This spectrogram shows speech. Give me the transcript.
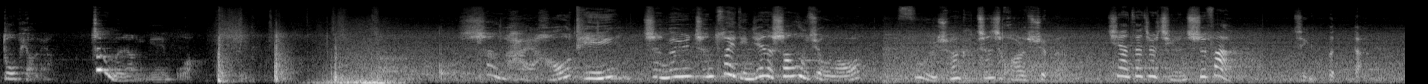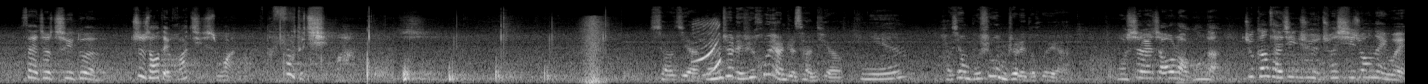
多漂亮，这么让你念念不忘。上海豪庭，整个云城最顶尖的商务酒楼，傅宇川可真是花了血本，竟然在这请人吃饭。这个笨蛋，在这吃一顿至少得花几十万，他付得起吗？小姐，我们这里是会员制餐厅，您好像不是我们这里的会员。我是来找我老公的，就刚才进去穿西装那位。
